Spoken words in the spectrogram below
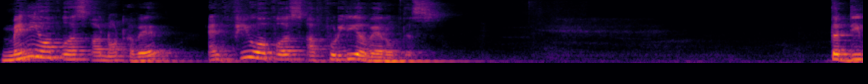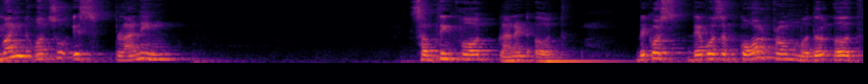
Many of us are not aware and few of us are fully aware of this. The divine also is planning something for planet Earth because there was a call from Mother Earth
